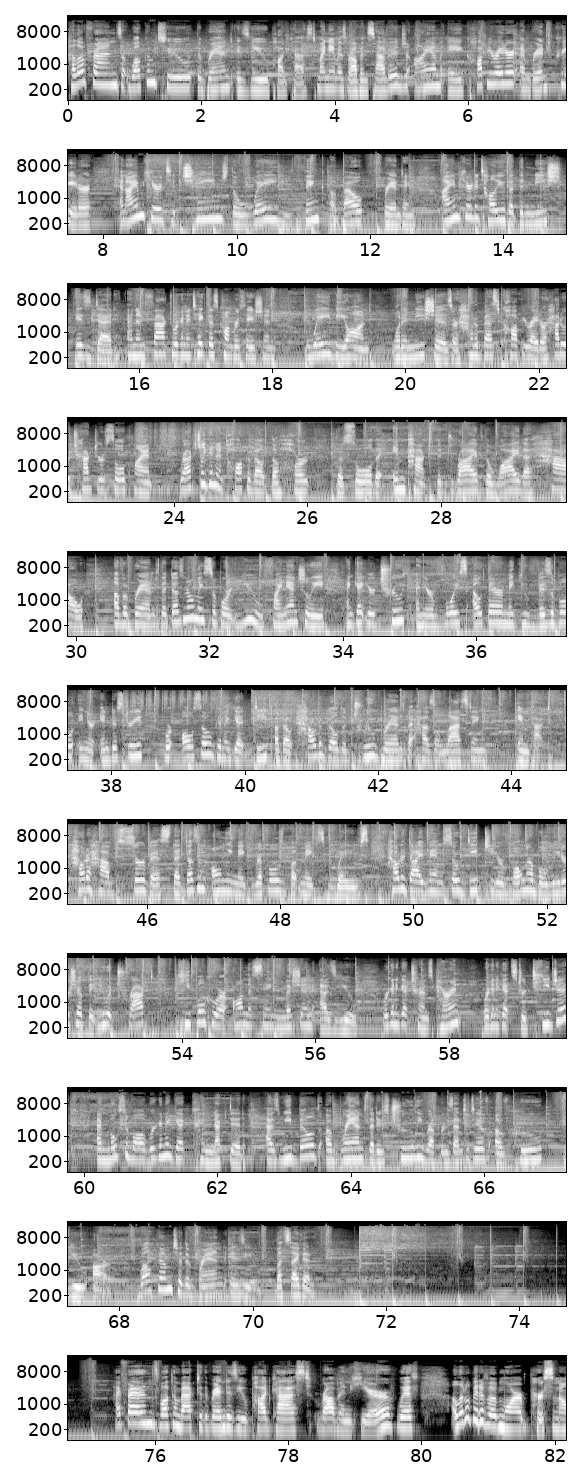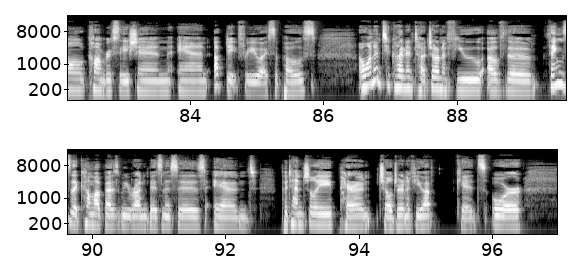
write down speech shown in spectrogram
Hello, friends. Welcome to the Brand Is You podcast. My name is Robyn Savage. I am a copywriter and brand creator, and I am here to change the way you think about branding. I am here to tell you that the niche is dead. And in fact, we're going to take this conversation way beyond what a niche is or how to best copyright or how to attract your soul client. We're actually going to talk about the heart the soul, the impact, the drive, the why, the how of a brand that doesn't only support you financially and get your truth and your voice out there, and make you visible in your industry, we're also going to get deep about how to build a true brand that has a lasting impact. How to have service that doesn't only make ripples but makes waves. How to dive in so deep to your vulnerable leadership that you attract people who are on the same mission as you. We're going to get transparent. We're going to get strategic. And most of all, we're going to get connected as we build a brand that is truly representative of who you are. Welcome to The Brand Is You. Let's dive in. Hi, friends. Welcome back to the Brand Is You podcast. Robyn here with a little bit of a more personal conversation and update for you, I suppose. I wanted to kind of touch on a few of the things that come up as we run businesses and potentially parent children if you have kids or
